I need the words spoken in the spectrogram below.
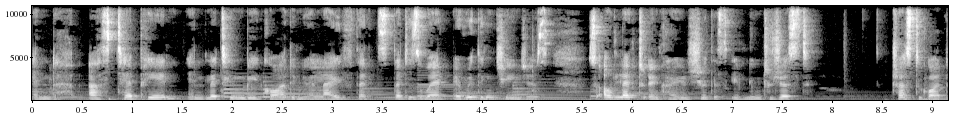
and uh, step in and let Him be God in your life. That's that is where everything changes. So I would like to encourage you this evening to just Trust God.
